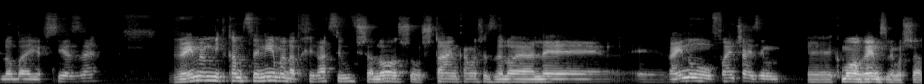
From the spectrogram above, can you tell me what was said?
לא ב-AFC הזה, ואם הם מתקמצנים על הבחירת סיבוב שלוש או שתיים, כמה שזה לא יעלה, ראינו פרנצ'ייזים כמו הרמס למשל,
